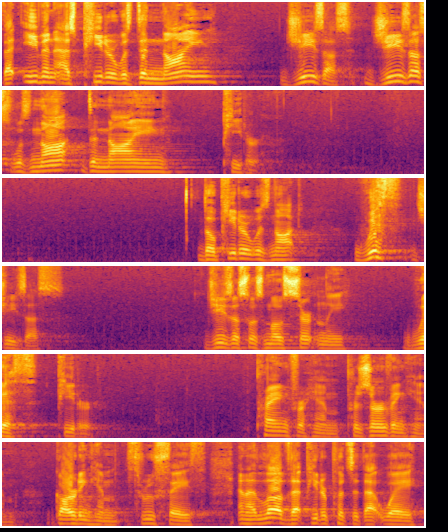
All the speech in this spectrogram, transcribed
that even as Peter was denying Jesus, Jesus was not denying Peter. Though Peter was not with Jesus, Jesus was most certainly with Peter, praying for him, preserving him, guarding him through faith. And I love that Peter puts it that way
